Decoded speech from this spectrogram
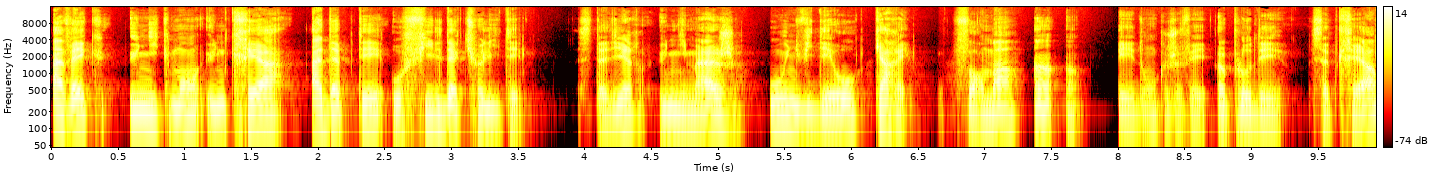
avec uniquement une créa adaptée au fil d'actualité, c'est-à-dire une image ou une vidéo carrée, format 1.1. Et donc, je vais uploader cette créa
